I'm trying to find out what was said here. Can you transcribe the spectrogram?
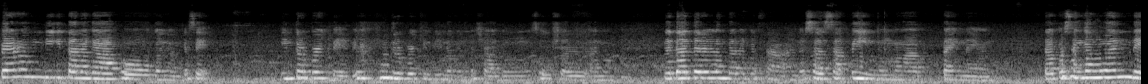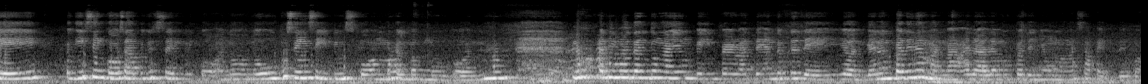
Pero hindi talaga ako ganun kasi introvert eh. Di ba? introvert hindi naman masyadong social ano. Nadadala lang talaga sa ano sa, sa pain ng mga time na yun. Tapos hanggang one day, pagising ko, sabi ko sa sarili ko, ano, nauubos na yung savings ko, ang mahal mag-move on. Nakakalimutan ko nga yung pain, pero at the end of the day, yun, ganun pa din naman, maaalala mo pa din yung mga sakit, di ba?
